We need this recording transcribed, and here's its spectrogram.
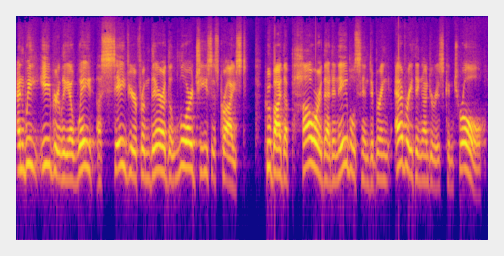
and we eagerly await a Savior from there, the Lord Jesus Christ, who, by the power that enables him to bring everything under his control,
